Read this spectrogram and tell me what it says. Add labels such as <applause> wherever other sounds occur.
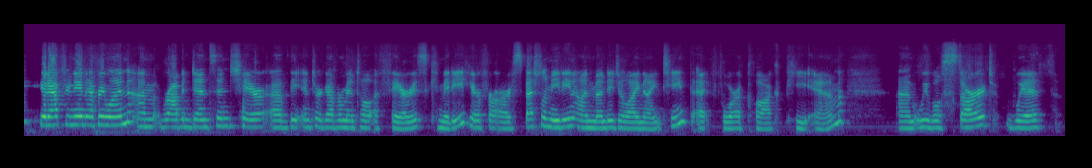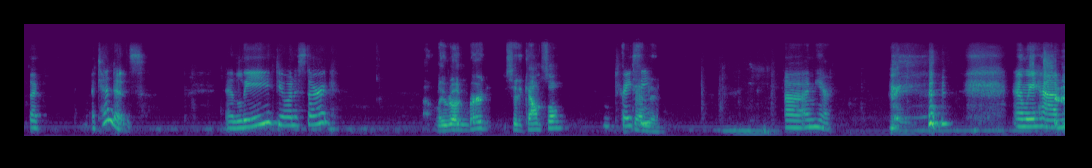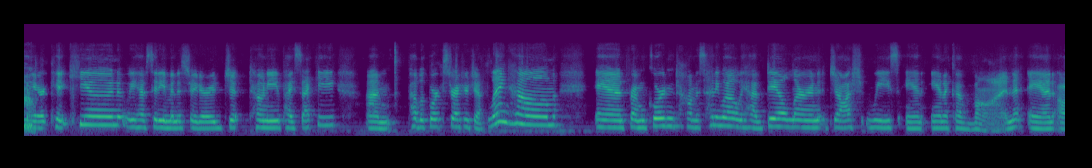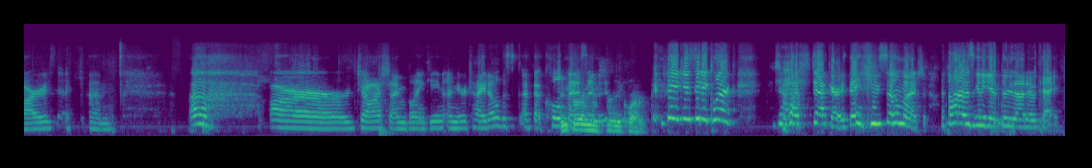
Good afternoon, everyone. I'm Robyn Denson, Chair of the Intergovernmental Affairs Committee, here for our special meeting on Monday, July 19th at 4 o'clock p.m. Um, we will start with the attendance. And Lee, do you want to start? Lee Rodenberg, City Council. Tracy? Uh, I'm here. <laughs> and we have Mayor Kit Kuhn, we have City Administrator J- Tony Piasecki, um, Public Works Director Jeff Langhelm, and from Gordon Thomas Honeywell, we have Dale Learn, Josh Weiss, and Annika Vaughn, and our um, uh, our Josh, I'm blanking on your title. This I've got cold Interim medicine. city clerk. <laughs> Thank you, City Clerk. Josh Decker, thank you so much. I thought I was going to get through that okay.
